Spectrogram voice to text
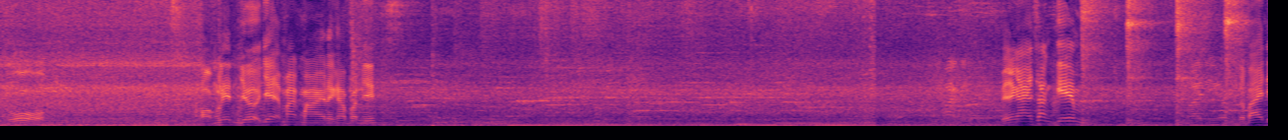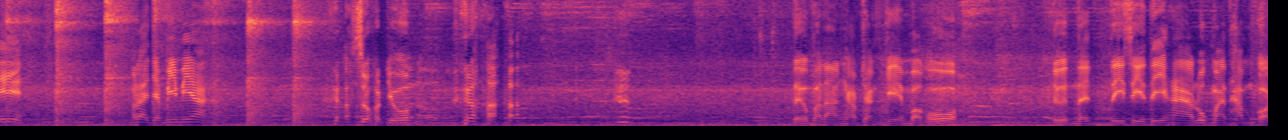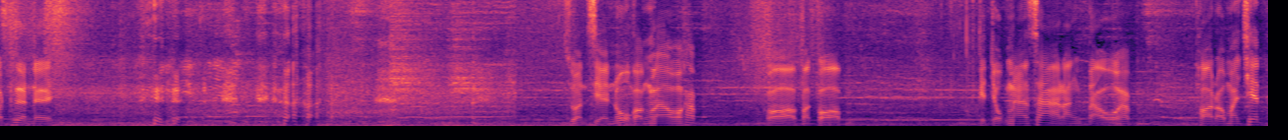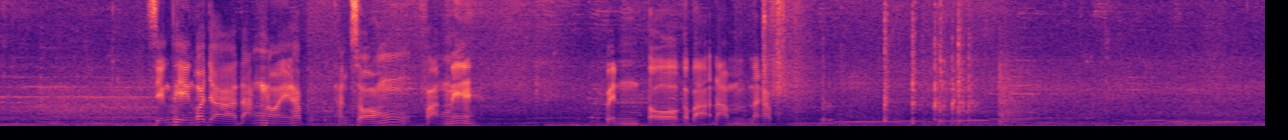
โอ้ของเล่นเยอะแยะมากมายเลยครับวันนี้ เป็นยังไงช่างเกม สบายดี เมื่อไหร่จะมีเมียโสดอยู่ เติมพลังครับช่างเกมบอกโอ้ตื่นแต่ตีสี่ตีห้าลุกมาทำกอดเพื่อนเลย ส่วนเสียนุของเราครับ ก็ประกอบกระจกนาซาหลังเต่าครับ ถอดออกมาเช็ด เสียงเพลงก็จะดังหน่อยครับ ทั้งสองฝั่งนี่เป็นต่อกระบะดำนะครับ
